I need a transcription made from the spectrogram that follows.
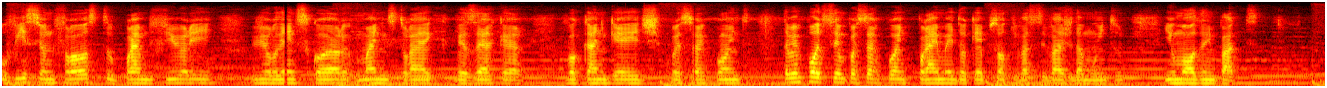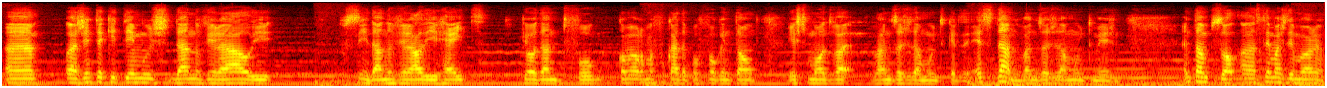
o Vision Frost, o Prime Fury, Virulent Score, Mining Strike, Berserker, Volcanic Age, Pressure Point. Também pode ser um Pressure Point Primed, ok pessoal, que vai, vai ajudar muito. E o Modern Impact. Uh, a gente aqui temos dano viral e. Sim, dano viral e hate, que é o dano de fogo. Como é uma focada para fogo, então este modo vai, vai nos ajudar muito. Quer dizer, esse dano vai nos ajudar muito mesmo. Então pessoal, uh, sem mais demora,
